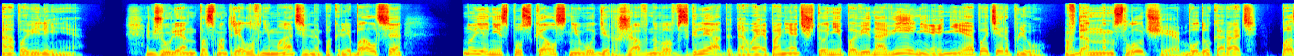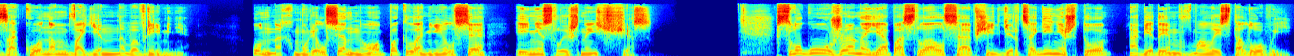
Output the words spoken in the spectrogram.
а повеление. Джулиан посмотрел внимательно, поколебался — но я не спускал с него державного взгляда, давая понять, что неповиновение не потерплю. В данном случае буду карать по законам военного времени. Он нахмурился, но поклонился и неслышно исчез. Слугу Жана я послал сообщить герцогине, что обедаем в малой столовой.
